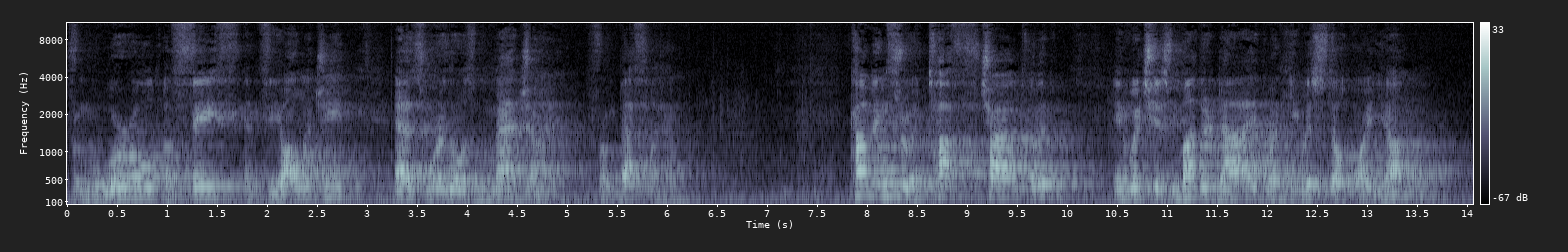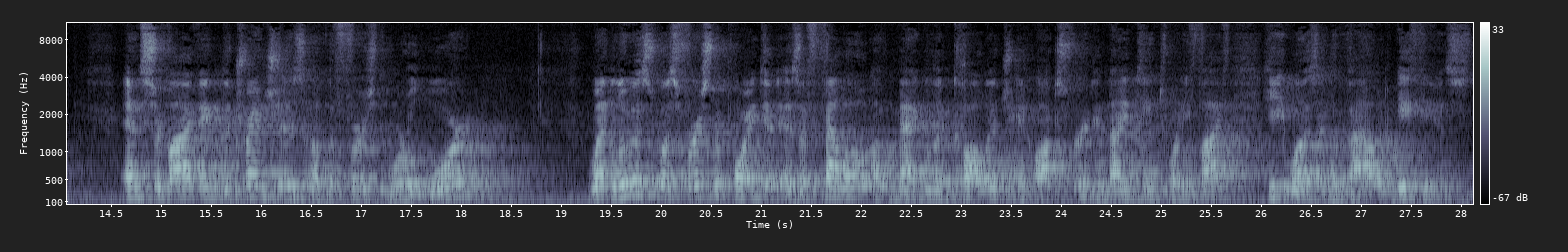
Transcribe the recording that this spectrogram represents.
from the world of faith and theology as were those magi from Bethlehem. Coming through a tough childhood in which his mother died when he was still quite young, and surviving the trenches of the First World War, when Lewis was first appointed as a Fellow of Magdalen College in Oxford in 1925, he was an avowed atheist.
